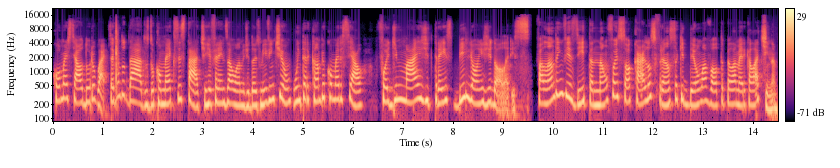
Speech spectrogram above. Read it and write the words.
comercial do Uruguai. Segundo dados do Comex Stat referentes ao ano de 2021, o intercâmbio comercial foi de mais de 3 bilhões de dólares. Falando em visita, não foi só Carlos França que deu uma volta pela América Latina.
